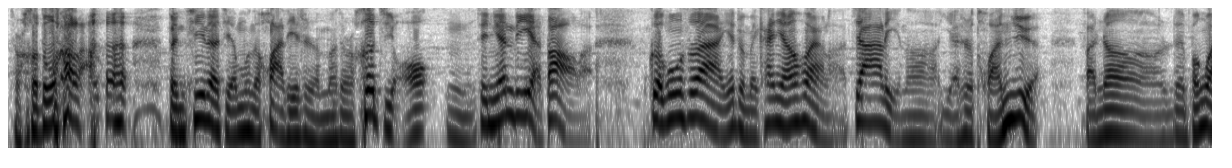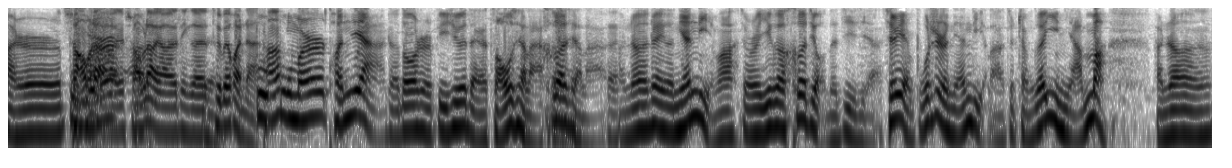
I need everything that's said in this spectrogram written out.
就是喝多了。本期的节目的话题是什么？就是喝酒。嗯，这年底也到了，各公司啊也准备开年会了，家里呢也是团聚。反正这甭管是少不了，少不了要那个推杯换盏啊。部部门团建，这都是必须得走起来、喝起来。反正这个年底嘛，就是一个喝酒的季节。其实也不是年底了，就整个一年嘛。反正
